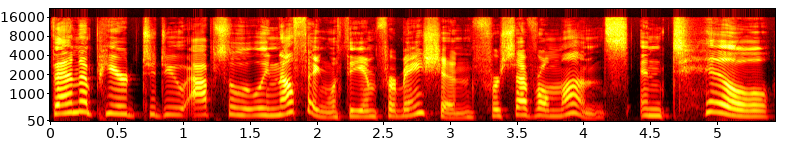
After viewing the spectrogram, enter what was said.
then appeared to do absolutely nothing with the information for several months until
